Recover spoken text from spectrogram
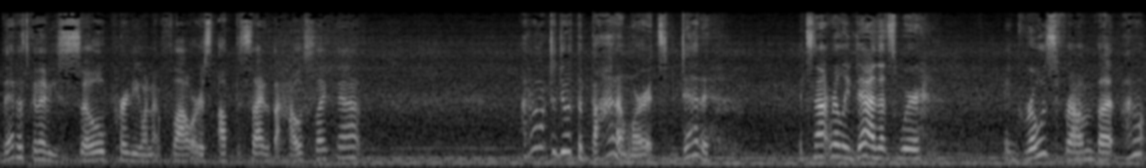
That is gonna be so pretty when it flowers up the side of the house like that. I don't know what to do at the bottom where it's dead. It's not really dead, that's where it grows from, but I don't,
